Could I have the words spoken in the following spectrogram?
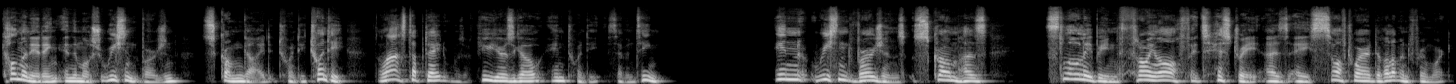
culminating in the most recent version, Scrum Guide 2020. The last update was a few years ago in 2017. In recent versions, Scrum has slowly been throwing off its history as a software development framework.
